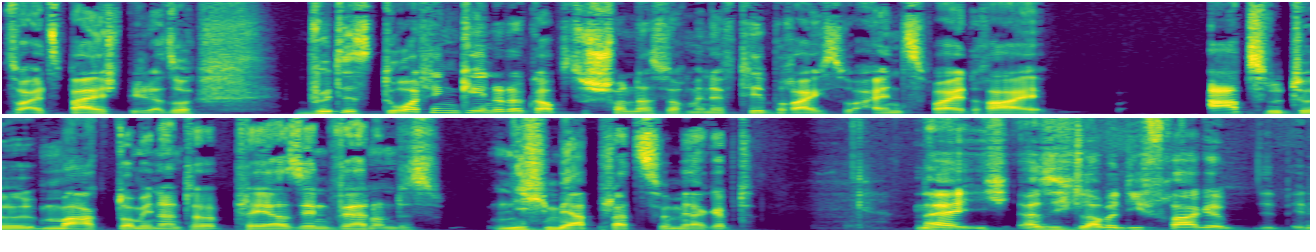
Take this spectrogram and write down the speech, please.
so als Beispiel. Also wird es dorthin gehen oder glaubst du schon, dass wir auch im NFT-Bereich so ein, zwei, drei absolute marktdominante Player sehen werden und es nicht mehr Platz für mehr gibt? Naja, ich, also ich glaube, die Frage in,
